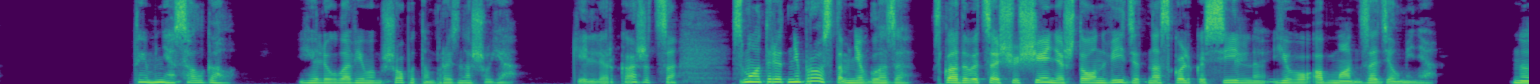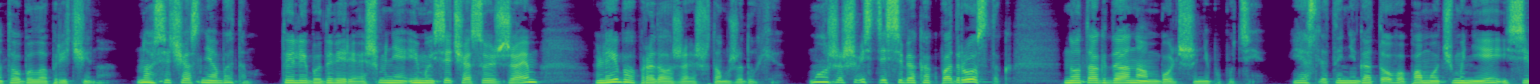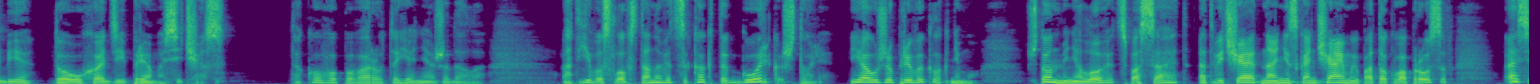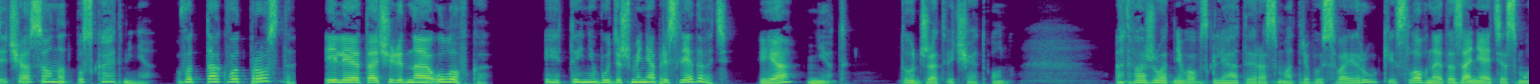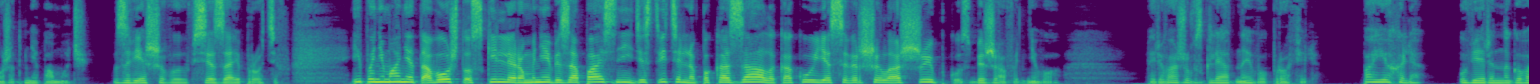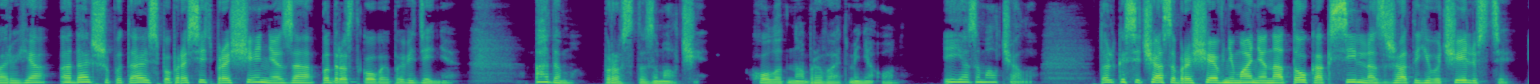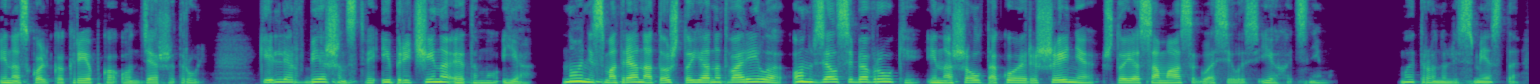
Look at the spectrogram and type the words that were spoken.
«Ты мне солгал», — еле уловимым шепотом произношу я. Киллер, кажется, смотрит не просто мне в глаза. Складывается ощущение, что он видит, насколько сильно его обман задел меня. На то была причина. Но сейчас не об этом. Ты либо доверяешь мне, и мы сейчас уезжаем, либо продолжаешь в том же духе. Можешь вести себя как подросток, но тогда нам больше не по пути. Если ты не готова помочь мне и себе, то уходи прямо сейчас. Такого поворота я не ожидала. От его слов становится как-то горько, что ли. Я уже привыкла к нему. Что он меня ловит, спасает, отвечает на нескончаемый поток вопросов, а сейчас он отпускает меня. Вот так вот просто? Или это очередная уловка? И ты не будешь меня преследовать? Я? Нет. Тут же отвечает он. Отвожу от него взгляд и рассматриваю свои руки, словно это занятие сможет мне помочь. Взвешиваю все за и против. И понимание того, что с киллером мне безопаснее, действительно показало, какую я совершила ошибку, сбежав от него. Перевожу взгляд на его профиль. «Поехали», — уверенно говорю я, а дальше пытаюсь попросить прощения за подростковое поведение. «Адам, просто замолчи». Холодно обрывает меня он. И я замолчала. Только сейчас обращая внимание на то, как сильно сжаты его челюсти и насколько крепко он держит руль. Киллер в бешенстве, и причина этому я. Но, несмотря на то, что я натворила, он взял себя в руки и нашел такое решение, что я сама согласилась ехать с ним. Мы тронулись с места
